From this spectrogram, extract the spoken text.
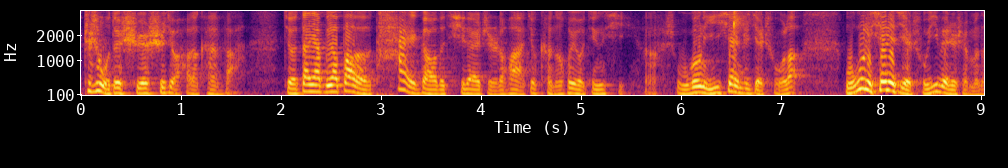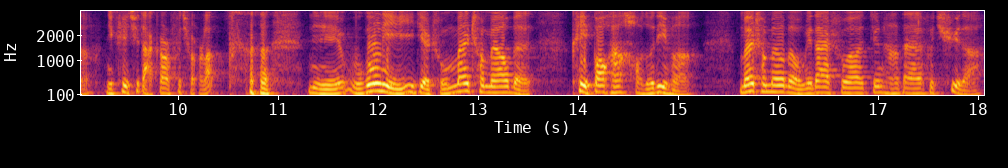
这是我对十月十九号的看法。就大家不要抱有太高的期待值的话，就可能会有惊喜啊！五公里一限制解除了，五公里限制解除意味着什么呢？你可以去打高尔夫球了。你五公里一解除，Metro Melbourne 可以包含好多地方。Metro Melbourne，我给大家说，经常大家会去的，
